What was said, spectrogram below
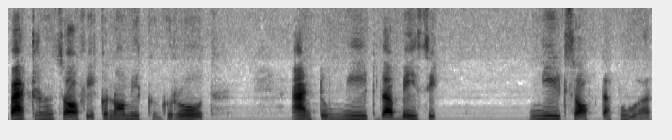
patterns of economic growth and to meet the basic needs of the poor.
